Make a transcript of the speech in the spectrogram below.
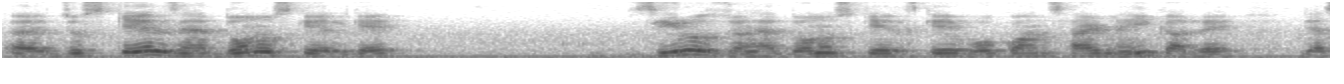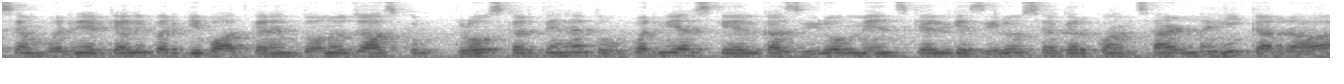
जो स्केल्स हैं, दोनों स्केल के ज़ीरोज़ जो हैं, दोनों स्केल्स के, वो कॉन्साइड नहीं कर रहे। जैसे हम वर्नियर कैलिपर की बात करें, दोनों जाज क्लोज करते हैं तो वर्नियर स्केल का ज़ीरो मेन स्केल के ज़ीरो से अगर कॉन्साइड नहीं कर रहा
